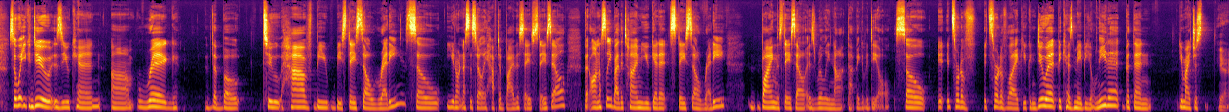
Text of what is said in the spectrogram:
so what you can do is you can um, rig the boat to have be be stay sail ready. So you don't necessarily have to buy the stay stay sail. But honestly, by the time you get it stay sail ready, buying the stay sail is really not that big of a deal. So it, it's sort of it's sort of like you can do it because maybe you'll need it, but then you might just yeah.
